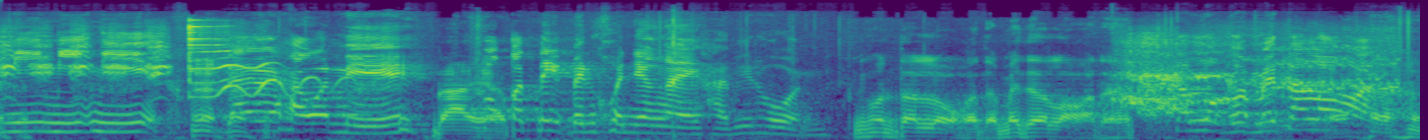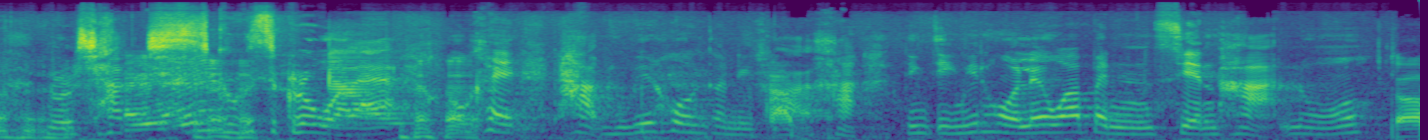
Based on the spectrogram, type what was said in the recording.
มีมีมีได้ไหมคะวันนี้ได้ครับ ปกติเป็นคนยังไงคะพี่โทน เป็นคนตลกอะแต่ไม่ตลอดนะครับ ตลกกับไม่ตลอด หนูชักกลัวกลัวแล้ว โอเค ถามถึงพี่โทนก่อนดีกว่าครับ ค่ะ จริง ๆ พี่โทนเรียกว่าเป็นเซียนพระเนอะก็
